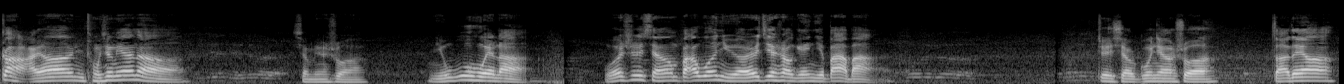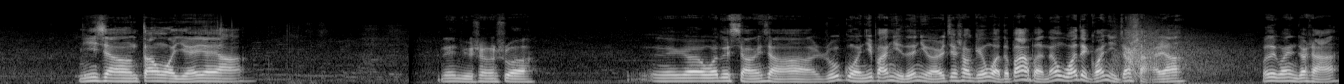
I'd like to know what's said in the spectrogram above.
干啥呀？你同性恋呢？小明说：“你误会了，我是想把我女儿介绍给你爸爸。”这小姑娘说：“咋的呀？你想当我爷爷呀？”那女生说。那个，我得想一想啊。如果你把你的女儿介绍给我的爸爸，那我得管你叫啥呀？我得管你叫啥？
